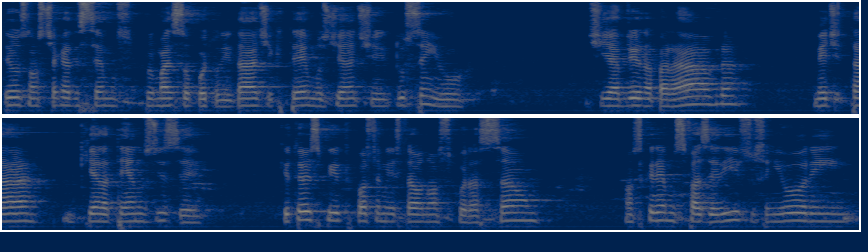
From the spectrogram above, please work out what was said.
Deus, nós te agradecemos por mais essa oportunidade que temos diante do Senhor de abrir a palavra, meditar o que ela tem a nos dizer. Que o teu Espírito possa ministrar o nosso coração. Nós queremos fazer isso, Senhor, em,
